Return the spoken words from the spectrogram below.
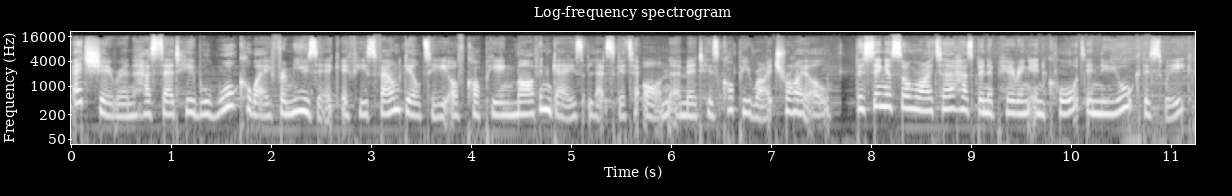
Ed Sheeran has said he will walk away from music if he's found guilty of copying Marvin Gaye's Let's Get It On amid his copyright trial. The singer songwriter has been appearing in court in New York this week,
